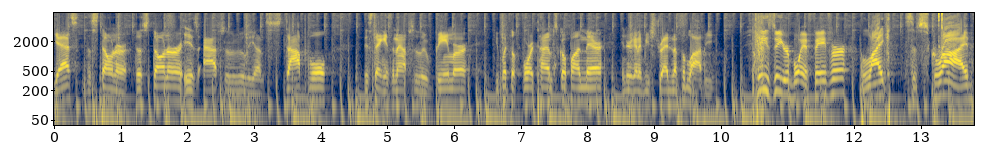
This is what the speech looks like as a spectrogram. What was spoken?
yes, the Stoner. The Stoner is absolutely unstoppable. This thing is an absolute beamer. You put the four times scope on there, and you're gonna be shredding up the lobby. Please do your boy a favor, like, subscribe,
